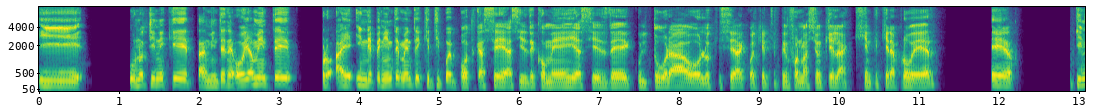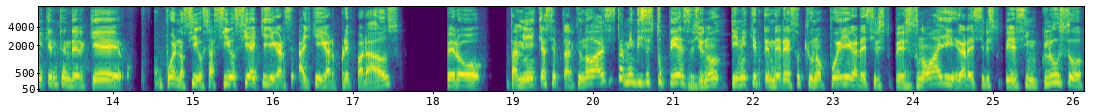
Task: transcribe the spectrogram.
Y uno tiene que también tener, obviamente, independientemente de qué tipo de podcast sea, si es de comedia, si es de cultura o lo que sea, cualquier tipo de información que la gente quiera proveer, eh, tiene que entender que, bueno, sí, o sea, sí o sí hay que llegar, hay que llegar preparados, pero también hay que aceptar que uno a veces también dice estupideces y uno tiene que entender eso, que uno puede llegar a decir estupideces, uno va a llegar a decir estupideces incluso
